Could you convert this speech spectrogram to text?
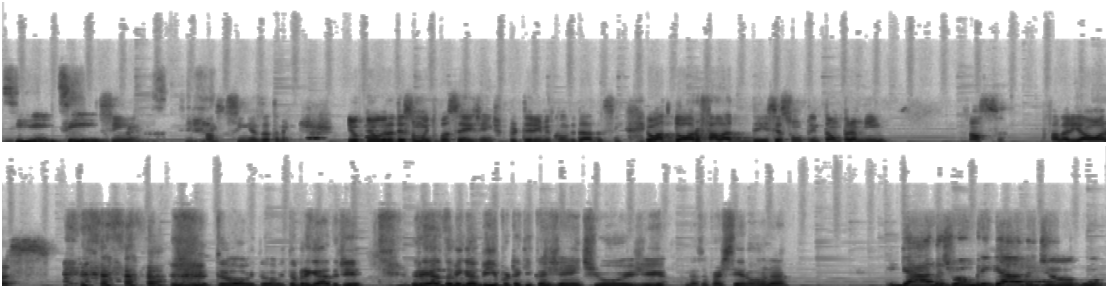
Sim, sim. Sim. Nossa, sim, exatamente. Eu, eu agradeço muito vocês, gente, por terem me convidado, assim. Eu adoro falar desse assunto, então, para mim, nossa, falaria horas. muito bom, muito bom. Muito obrigado, Di. Obrigado também, Gabi, por estar aqui com a gente hoje, nossa parceirona. Obrigada, João. Obrigada, Diogo.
